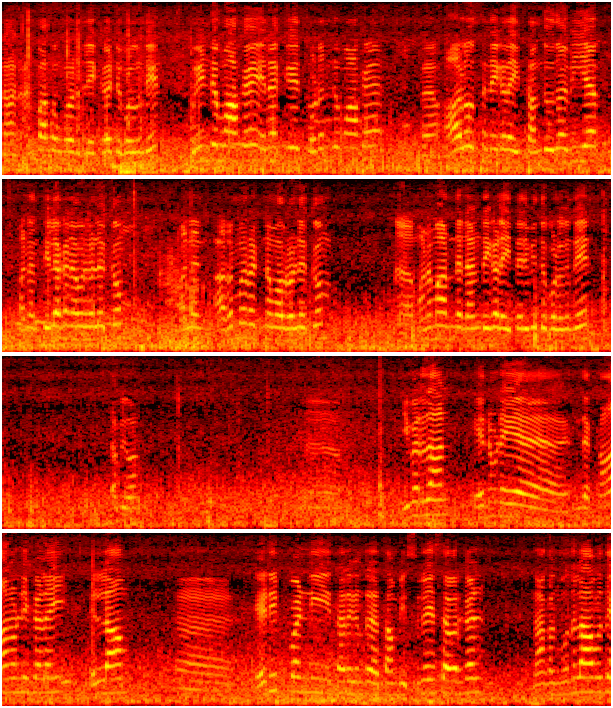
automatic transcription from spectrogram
நான் அன்பாக உங்களிடத்திலே கேட்டுக்கொள்கின்றேன். மீண்டுமாக எனக்கு தொடர்ந்துமாக ஆலோசனைகளை தந்து உதவிய அண்ணன் திலகன் அவர்களுக்கும் அண்ணன் அரமரட்னம் அவர்களுக்கும் மனமார்ந்த நன்றிகளை தெரிவித்துக் கொள்கின்றேன். இவர்தான் என்னுடைய இந்த காணொளிகளை எல்லாம் எடிட் பண்ணி தருகின்ற தம்பி சுரேஷ் அவர்கள் நாங்கள் முதலாவது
